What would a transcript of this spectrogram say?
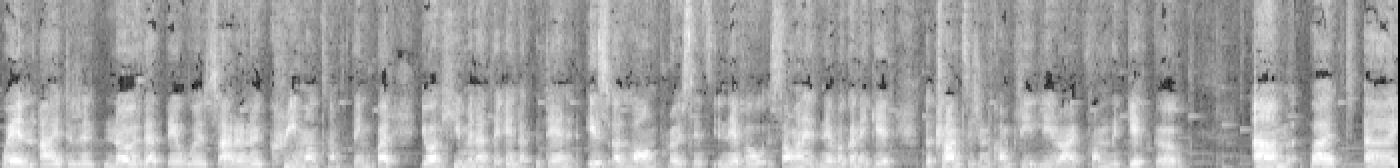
when I didn't know that there was, I don't know, cream on something, but you are human at the end of the day and it is a long process. You never, someone is never going to get the transition completely right from the get-go. Um, but uh,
